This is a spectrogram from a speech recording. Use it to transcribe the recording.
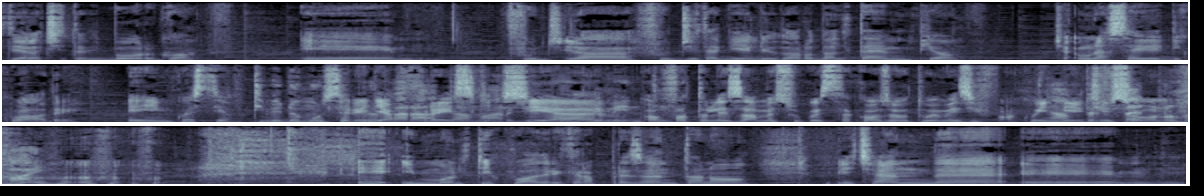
della città di Borgo e fuggi- la fuggita di Eliodoro dal Tempio cioè una serie di quadri. E in questi ti vedo molto serie di affreschi. Marghe, sì, eh, ho fatto l'esame su questa cosa due mesi fa quindi ah, ci perfetto, sono. e in molti quadri che rappresentano vicende eh,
